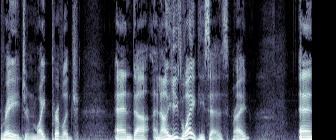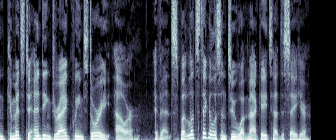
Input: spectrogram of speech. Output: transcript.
rage and white privilege, and uh, and uh, he's white, he says, right, and commits to ending drag queen story hour events. But let's take a listen to what Matt Gaetz had to say here.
